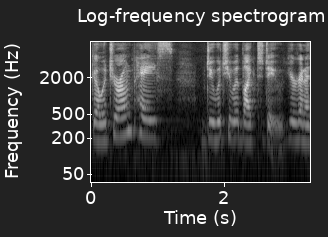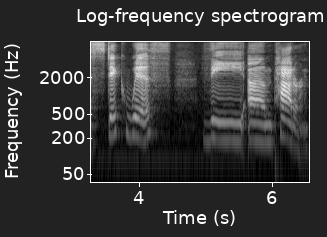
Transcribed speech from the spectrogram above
Go at your own pace. Do what you would like to do. You're going to stick with the um, pattern.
